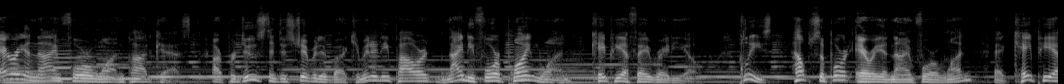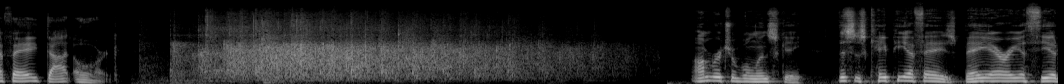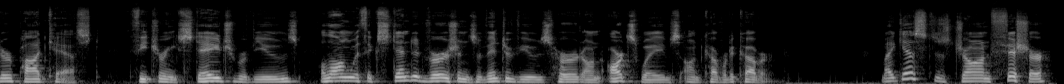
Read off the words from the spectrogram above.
Area 941 podcasts are produced and distributed by community powered 94.1 KPFA Radio. Please help support Area 941 at kpfa.org. I'm Richard Wolinsky. This is KPFA's Bay Area Theater Podcast, featuring stage reviews along with extended versions of interviews heard on Arts Waves on Cover to Cover. My guest is John Fisher,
